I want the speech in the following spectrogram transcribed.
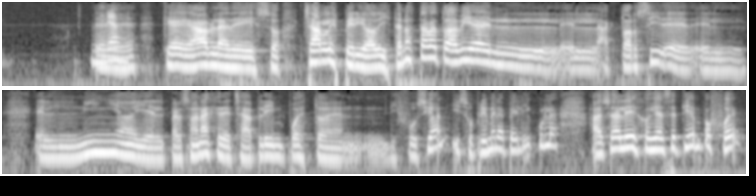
Eh, que habla de eso. Charles periodista. No estaba todavía el, el actor, eh, el, el niño y el personaje de Chaplin puesto en difusión y su primera película, allá lejos y hace tiempo, fue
